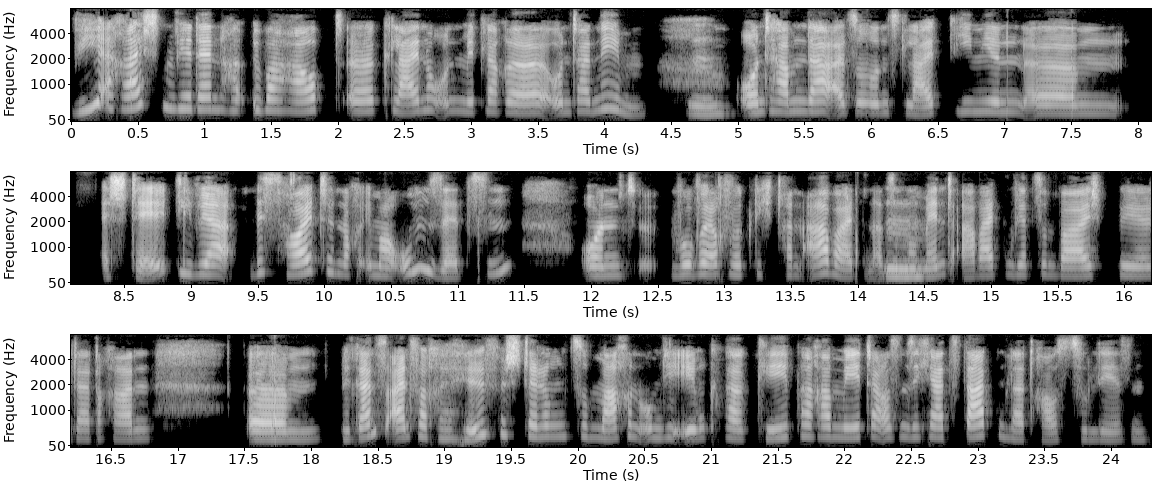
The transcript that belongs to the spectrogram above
wie erreichen wir denn überhaupt äh, kleine und mittlere Unternehmen? Mhm. Und haben da also uns Leitlinien ähm, erstellt, die wir bis heute noch immer umsetzen und äh, wo wir auch wirklich dran arbeiten. Also mhm. im Moment arbeiten wir zum Beispiel daran, ähm, eine ganz einfache Hilfestellung zu machen, um die EMKG-Parameter aus dem Sicherheitsdatenblatt rauszulesen. Mhm.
